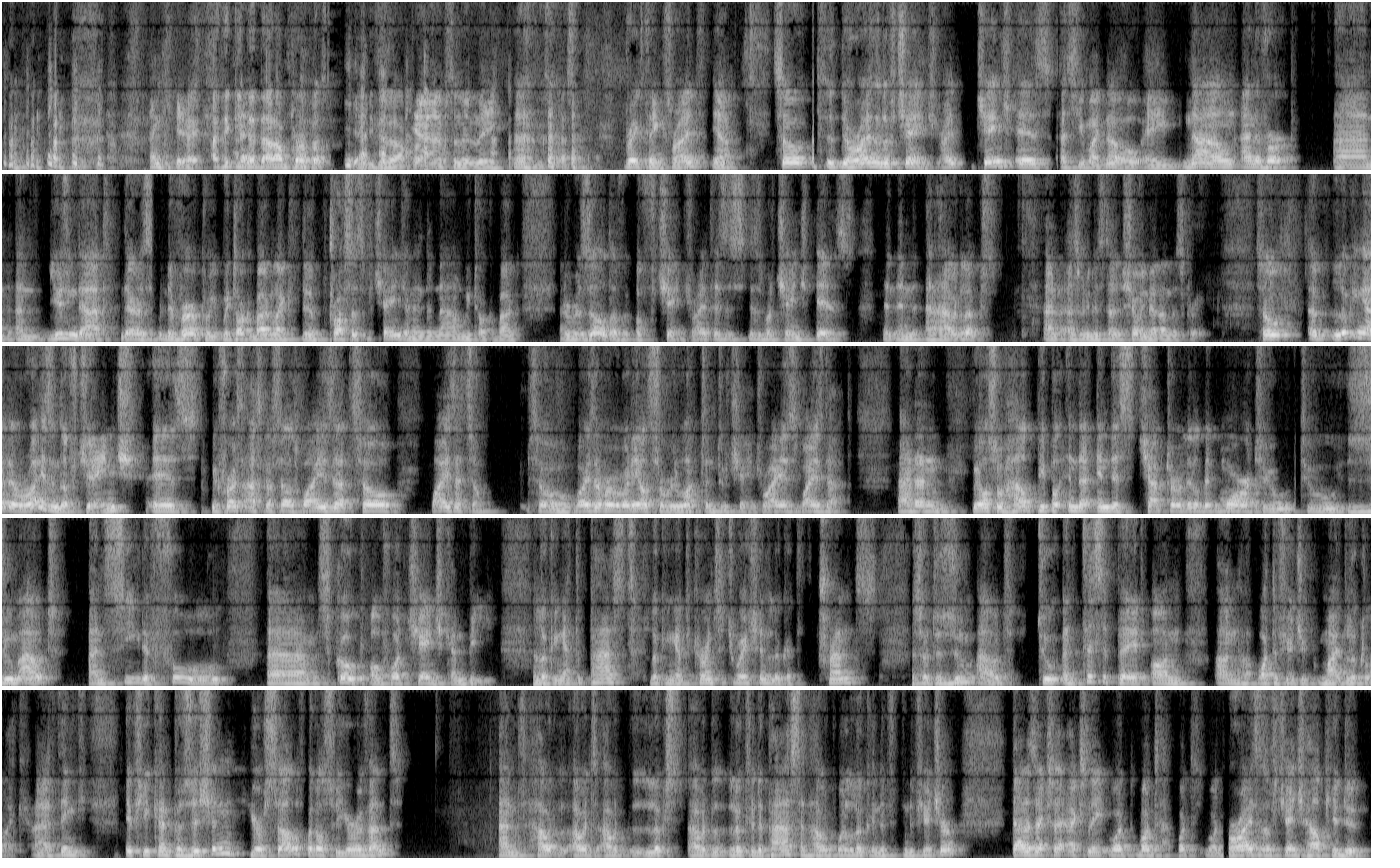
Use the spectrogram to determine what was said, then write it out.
Thank you. I think he did that on purpose. Yeah, he did it on purpose. yeah absolutely. Break things, right? Yeah. So the horizon of change, right? Change is, as you might know, a noun and a verb. And, and using that, there's the verb, we, we talk about like the process of change, and in the noun, we talk about the result of, of change, right? This is, this is what change is and, and, and how it looks. And as we just uh, showing that on the screen. So uh, looking at the horizon of change is we first ask ourselves, why is that so, why is that so, so why is everybody else so reluctant to change? Why is, why is that? and then we also help people in that in this chapter a little bit more to to zoom out and see the full um, scope of what change can be looking at the past looking at the current situation look at the trends so to zoom out to anticipate on on what the future might look like and i think if you can position yourself but also your event and how it, how it, how it looks how it looked in the past and how it will look in the, in the future that is actually actually what what what what horizons of change help you do.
